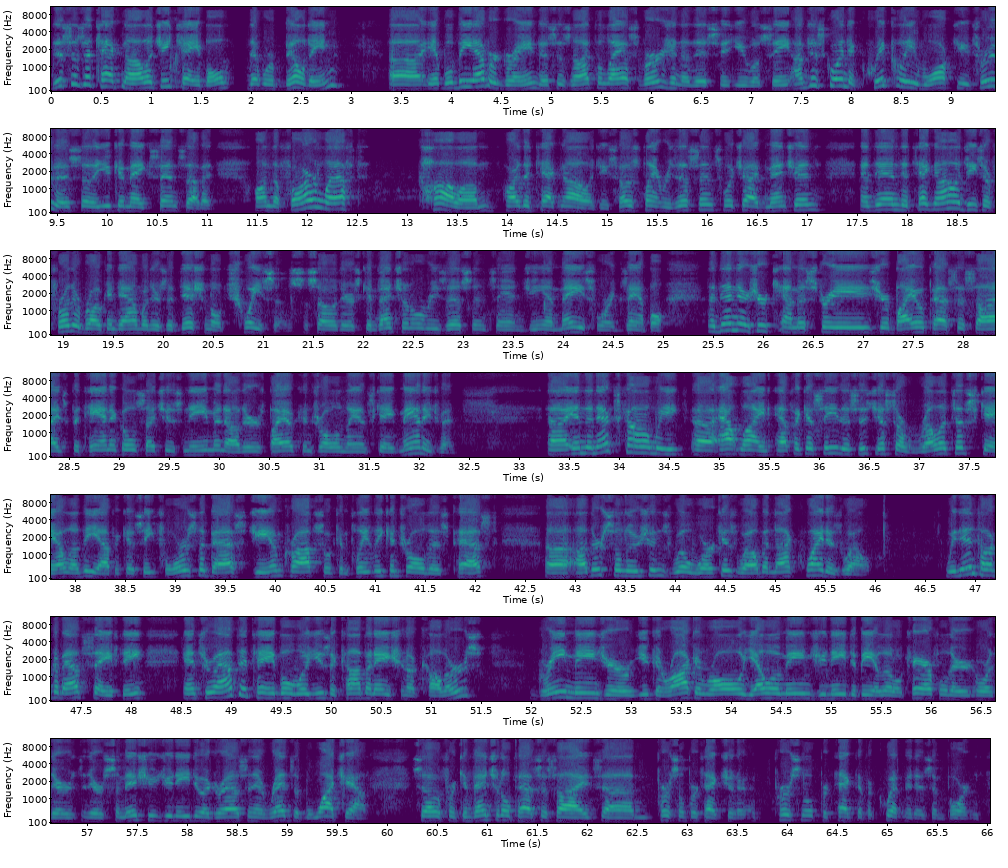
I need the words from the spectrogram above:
This is a technology table that we're building. Uh, it will be evergreen. This is not the last version of this that you will see. I'm just going to quickly walk you through this so that you can make sense of it. On the far left column are the technologies, host plant resistance, which I've mentioned, and then the technologies are further broken down where there's additional choices. So there's conventional resistance and GMOs, for example. And then there's your chemistries, your biopesticides, botanicals such as neem and others, biocontrol and landscape management. Uh, in the next column, we uh, outline efficacy. This is just a relative scale of the efficacy. Four is the best. GM crops will completely control this pest. Uh, other solutions will work as well, but not quite as well. We then talk about safety, and throughout the table we'll use a combination of colors. Green means you're, you can rock and roll. Yellow means you need to be a little careful there, or there's, there's some issues you need to address, and then red's a watch out. So for conventional pesticides, um, personal protection, personal protective equipment is important.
